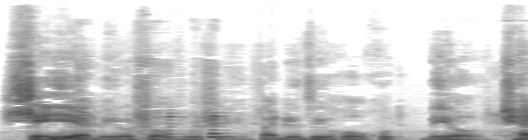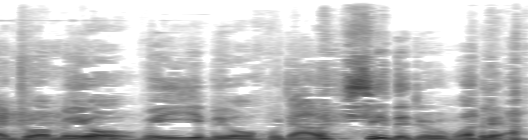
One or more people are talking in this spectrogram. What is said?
谁也没有说服谁，反正最后互没有全桌没有唯一没有互加微信的就是我俩。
